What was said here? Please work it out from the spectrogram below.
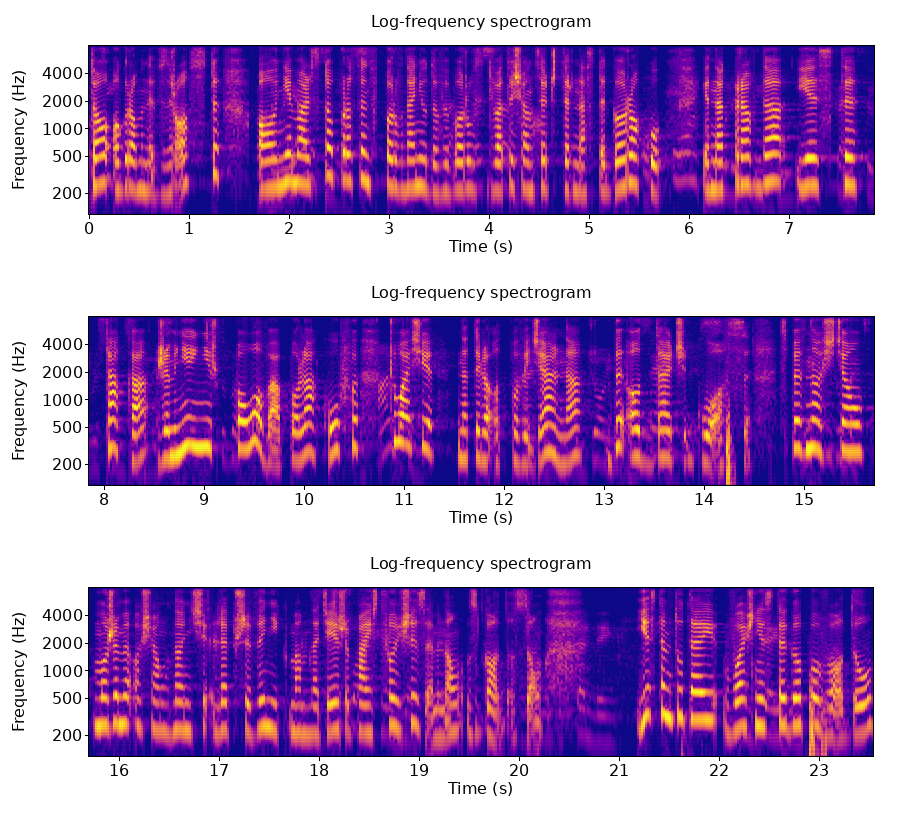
to ogromny wzrost niemal 100% w porównaniu do wyborów z 2014 roku. Jednak prawda jest taka, że mniej niż połowa Polaków czuła się na tyle odpowiedzialna, by oddać głos. Z pewnością możemy osiągnąć lepszy wynik. Mam nadzieję, że Państwo się ze mną zgodzą. Jestem tutaj właśnie z tego powodu,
